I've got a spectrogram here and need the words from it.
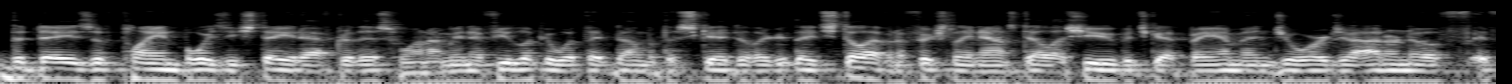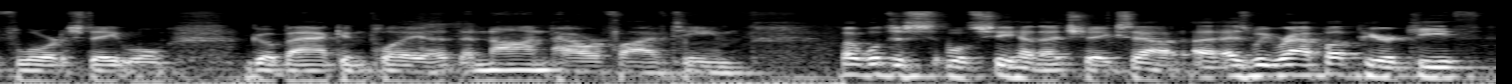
the days of playing Boise State after this one. I mean, if you look at what they've done with the schedule, they still haven't officially announced LSU, but you got Bama and Georgia. I don't know if, if Florida State will go back and play a, a non-Power Five team but we'll just we'll see how that shakes out. Uh, as we wrap up here, Keith,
